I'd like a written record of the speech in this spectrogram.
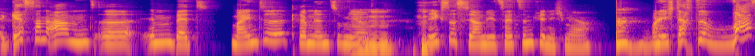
Gestern Abend äh, im Bett meinte Kremlin zu mir, Mhm. nächstes Jahr um die Zeit sind wir nicht mehr. Und ich dachte, was?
